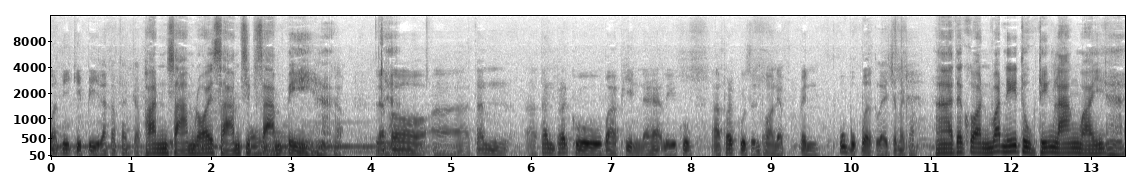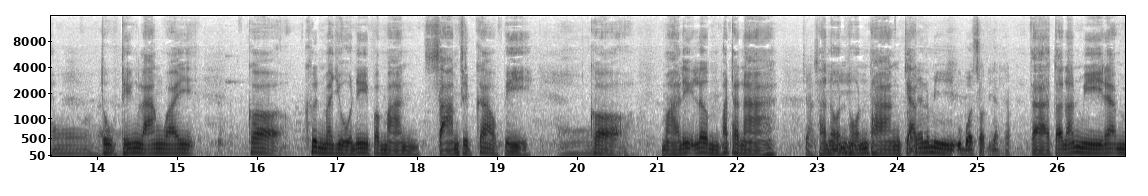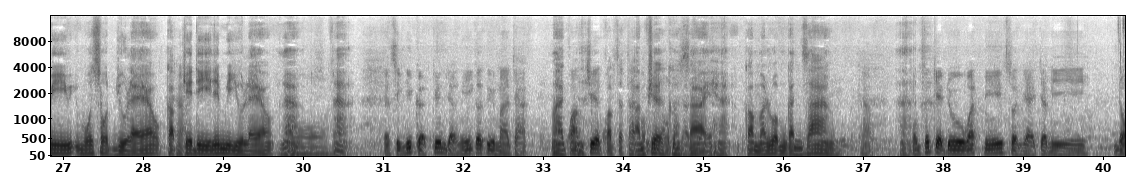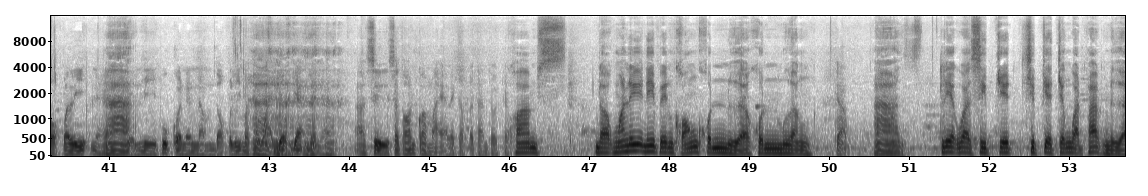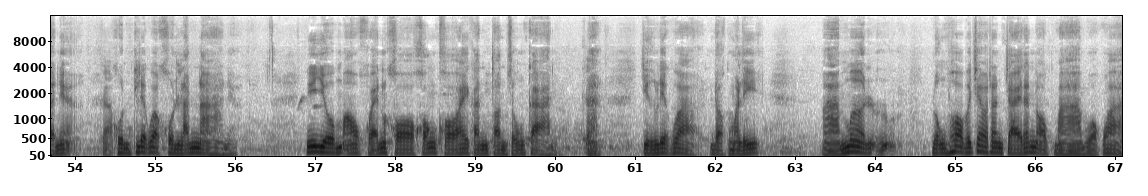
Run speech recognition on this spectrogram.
วัดนี้กี่ปีแล้วครับท่านครับ พันสามร้อยสามสิบสามปีฮะ ครับแล้วก็อ่าท่านอ่าท่านพระครูบาพินนะฮะหรือครูอ่าพระครูสุนทรเนี่ยเป็นผู้บุกเบิกเลยใช่ไหมครับอ่าแต่ก่อนวัดนี้ถูกทิ้งล้างไว้ฮะถูกทิ้งล้างไว้ ก็ขึ้นมาอยู่นี่ประมาณ 39 ปี ก็มาริเริ่มพัฒนาจากถนนที่หนทางจากแล้วมีอุโบสถหรือยังครับแต่ตอนนั้นมีและมีอุโบสถอยู่แล้วกับครับเจดีย์นี่มีอยู่แล้วนะอ๋ออ่าแต่สิ่งที่เกิดขึ้นอย่างนี้ก็คือมาจากมา ความเชื่อความศรัทธาความเชื่อขงก็พี่น้งประชาชนใช่ฮะก็มาร่วมกันสร้าง ครับผมสังเกตดูวัดนี้ส่วนใหญ่จะมีดอกมะลินะฮะอ่าเห็นมีผู้คนนำดอกมะลิมาถวายอ่า เยอะแยะเลยนะฮะอ่าสื่อสะท้อนความหมายอะไรครับประธานโทษครับความดอกมะลินี่เป็นของคนเหนือคนเมืองครับ อ่าเรียกว่า 17 17 จังหวัดภาคเหนือเนี่ย ครับคนเรียกว่าคนล้านนาเนี่ยนิยมเอาแขวนคอของคอให้กันตอนสงกรารนะจึงเรียกว่าดอกมะลิอ่าเมื่อหลวงพ่อพระเจ้าท่านใจท่านออกมาบอกว่า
